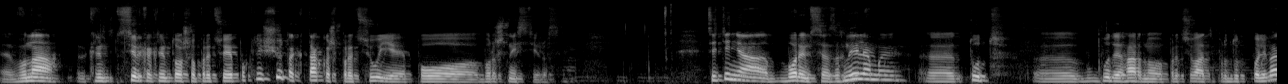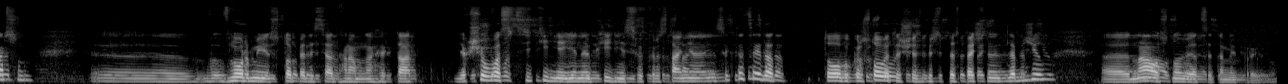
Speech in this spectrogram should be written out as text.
Е, Вона, крім сірка, крім того, що працює по кліщу, так також працює по борошнистій рослині. Цвітіння боремося з гнилями. Е, Тут е, буде гарно працювати продукт поліверсум е, в в нормі 150 грам на гектар. Якщо у вас в цвітіння є необхідність використання інсектицида, то використовуйте щось більш безпечне для бджіл е, на основі ацетаміприду.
